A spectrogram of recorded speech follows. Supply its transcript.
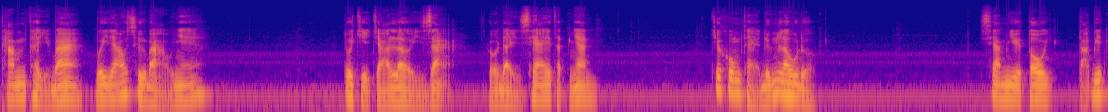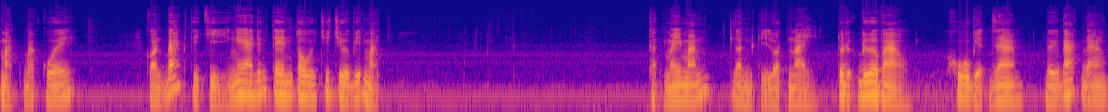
Thăm thầy ba với giáo sư Bảo nhé. Tôi chỉ trả lời dạ rồi đẩy xe thật nhanh. Chứ không thể đứng lâu được. Xem như tôi đã biết mặt bác Quế. Còn bác thì chỉ nghe đến tên tôi chứ chưa biết mặt. Thật may mắn, lần kỷ luật này tôi được đưa vào khu biệt giam nơi bác đang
